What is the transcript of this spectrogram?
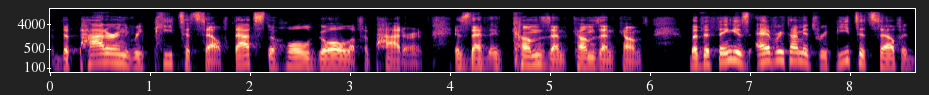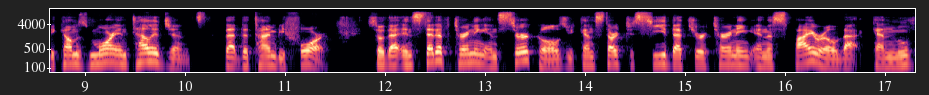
the pattern repeats itself. That's the whole goal of a pattern, is that it comes and comes and comes. But the thing is, every time it repeats itself, it becomes more intelligent than the time before so that instead of turning in circles, you can start to see that you're turning in a spiral that can move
